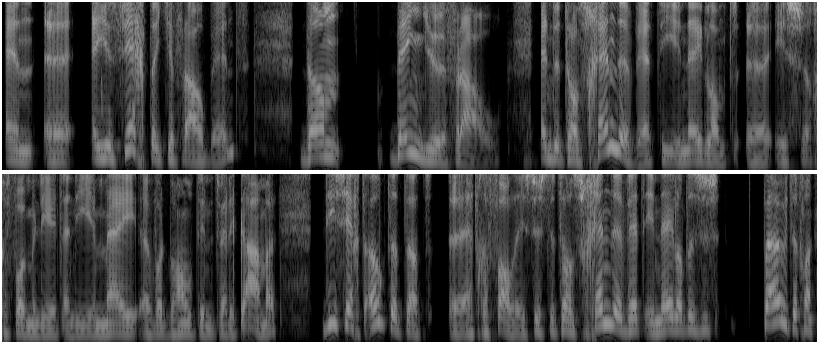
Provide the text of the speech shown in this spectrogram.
en, eh, en je zegt dat je vrouw bent, dan ben je vrouw. En de transgenderwet die in Nederland eh, is geformuleerd en die in mei eh, wordt behandeld in de Tweede Kamer, die zegt ook dat dat eh, het geval is. Dus de transgenderwet in Nederland is dus buitengewoon.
